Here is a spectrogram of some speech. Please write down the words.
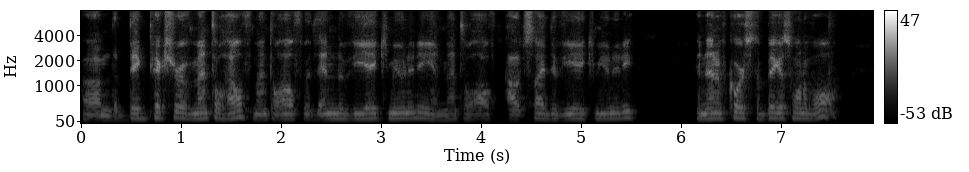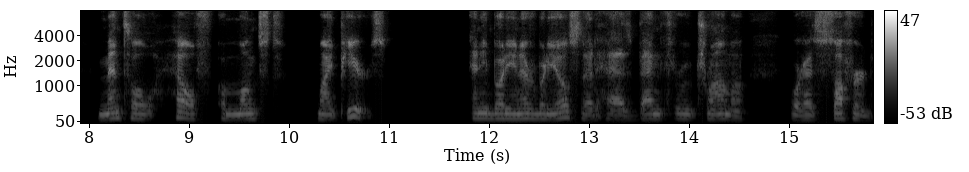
um, the big picture of mental health, mental health within the VA community and mental health outside the VA community. And then, of course, the biggest one of all, mental health amongst my peers. Anybody and everybody else that has been through trauma or has suffered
